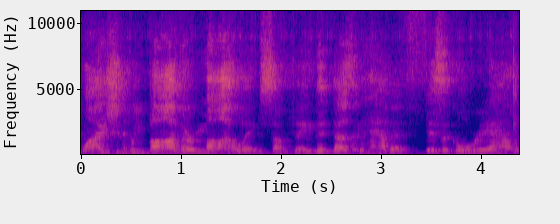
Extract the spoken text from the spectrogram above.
why should we bother modeling something that doesn't have a physical reality?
